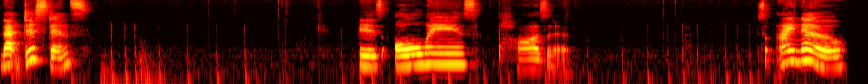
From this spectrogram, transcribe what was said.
that distance is always positive. So I know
